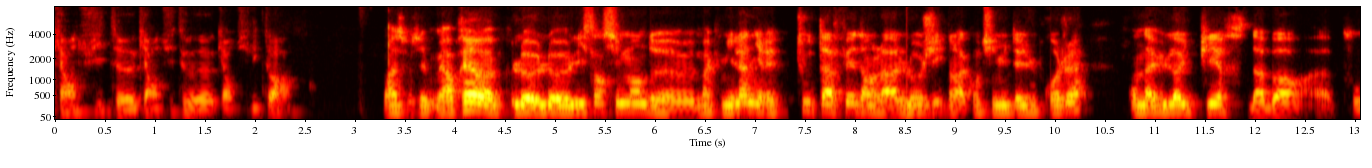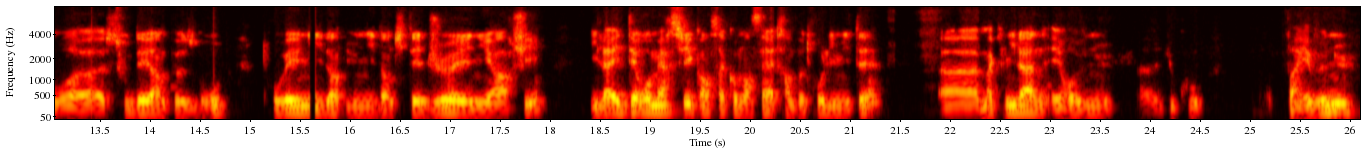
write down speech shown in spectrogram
48, 48, 48 victoires. Hein. Ouais, c'est possible. Mais après, euh, le, licenciement de Macmillan irait tout à fait dans la logique, dans la continuité du projet. On a eu Lloyd Pierce d'abord euh, pour euh, souder un peu ce groupe, trouver une, une, identité de jeu et une hiérarchie. Il a été remercié quand ça commençait à être un peu trop limité. Macmillan est revenu, du coup, enfin est venu,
